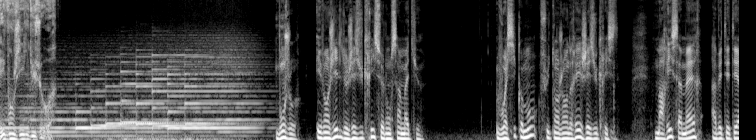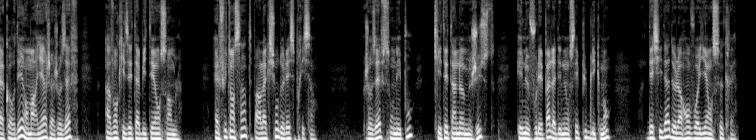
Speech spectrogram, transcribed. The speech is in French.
l'Évangile du jour. Bonjour, Évangile de Jésus-Christ selon Saint Matthieu. Voici comment fut engendré Jésus-Christ. Marie, sa mère, avait été accordée en mariage à Joseph avant qu'ils aient habité ensemble. Elle fut enceinte par l'action de l'Esprit Saint. Joseph, son époux, qui était un homme juste et ne voulait pas la dénoncer publiquement, décida de la renvoyer en secret.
